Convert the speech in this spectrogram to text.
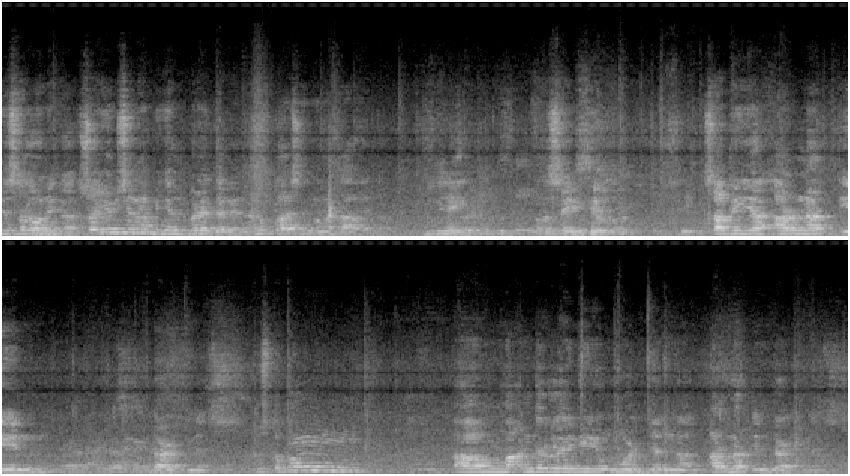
Thessalonica. So yung sinabi niyang brethren, anong klaseng mga tao ito? Mga saved people. Sabi niya, are not in darkness. Gusto kong um, ma-underline niyo yung word dyan na are not in darkness.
